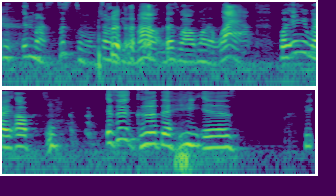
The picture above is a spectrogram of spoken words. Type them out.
just in my system. I'm trying to get him out. and That's why I want to laugh. But anyway, uh, is it good that he is, He-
